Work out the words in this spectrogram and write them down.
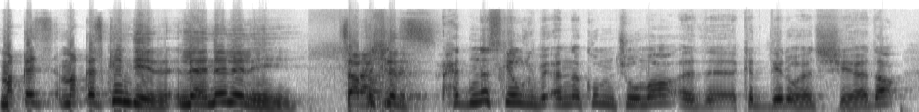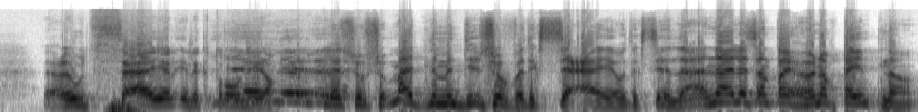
ما قيت ما قيت كندير لا هنا لا لهيه صافي تلبس حد الناس كيقول بأنكم نتوما آه، كديروا هذا الشيء هذا عاود السعاية الإلكترونية. لا لا شوف شوف ما عندنا من شوف هذاك السعاية وذاك لا أنا لا تنطيحوا هنا بقيمتنا؟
